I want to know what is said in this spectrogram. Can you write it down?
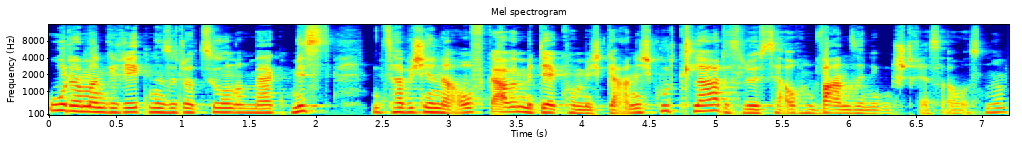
Oder man gerät in eine Situation und merkt, Mist, jetzt habe ich hier eine Aufgabe, mit der komme ich gar nicht gut klar. Das löst ja auch einen wahnsinnigen Stress aus. Ne?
